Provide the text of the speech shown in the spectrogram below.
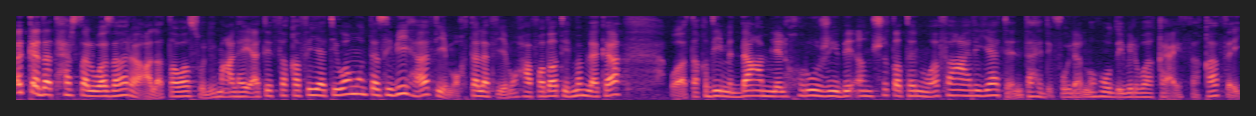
أكدت حرص الوزارة على التواصل مع الهيئات الثقافية ومنتسبيها في مختلف محافظات المملكة وتقديم الدعم للخروج بأنشطة وفعاليات تهدف إلى النهوض بالواقع الثقافي.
